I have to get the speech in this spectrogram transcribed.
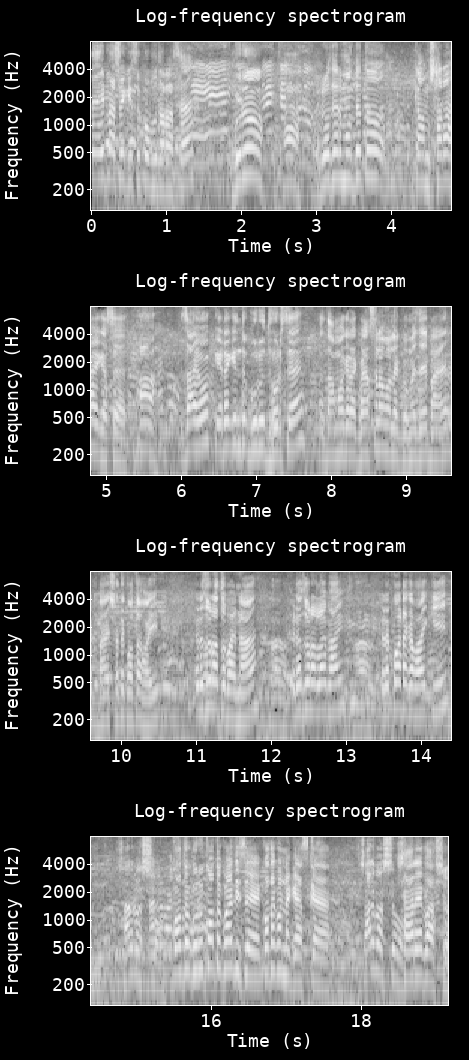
এই পাশে কিছু কবুতর আছে। গুরু, রোদের মধ্যে তো কাম সারা হয়ে গেছে। যাই হোক এটা কিন্তু গুরু ধরছে। দামাকে রাখবে। আসসালামু আলাইকুম। এই যে ভাইয়ের ভাইয়ের সাথে কথা হয়। এটা জোড়া তো ভাই না? এটা জোড়া লয় ভাই? এটা কয় টাকা ভাই কি? সাড়ে পাঁচশো। কত গুরু? কত কয় দিছে? কত কোন নাকি আজকে? সাড়ে পাঁচশো। সাড়ে পাঁচশো।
